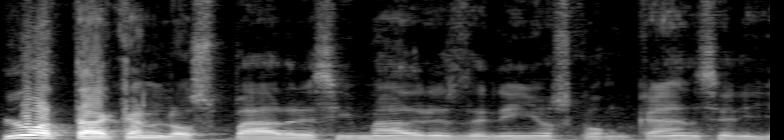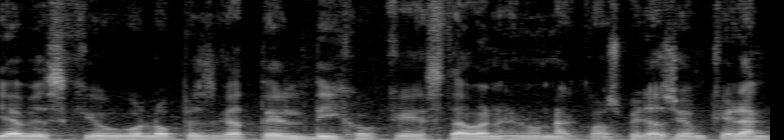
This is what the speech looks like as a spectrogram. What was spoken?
Lo atacan los padres y madres de niños con cáncer y ya ves que Hugo López Gatel dijo que estaban en una conspiración que eran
